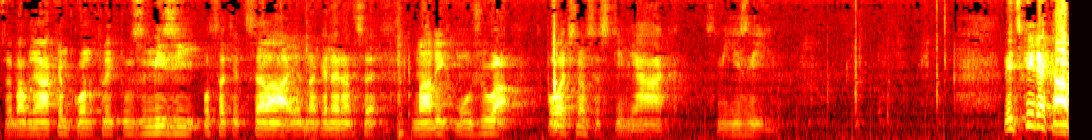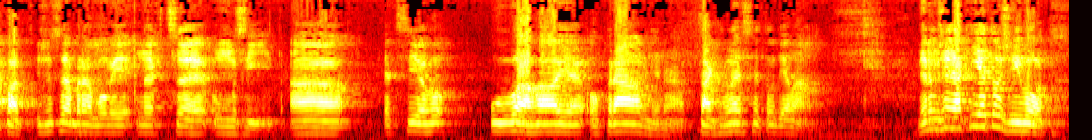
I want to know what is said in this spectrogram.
třeba v nějakém konfliktu zmizí v podstatě celá jedna generace mladých mužů a společnost se s tím nějak smíří. Vždycky jde chápat, že se Abrahamovi nechce umřít a jak si jeho úvaha je oprávněná. Takhle se to dělá. Jenomže jaký je to život?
